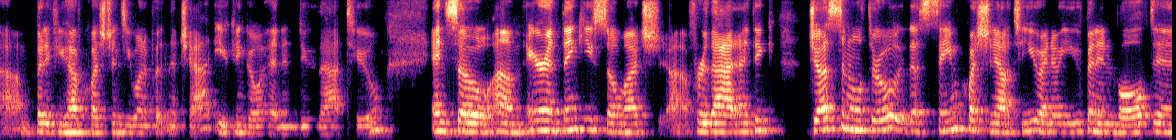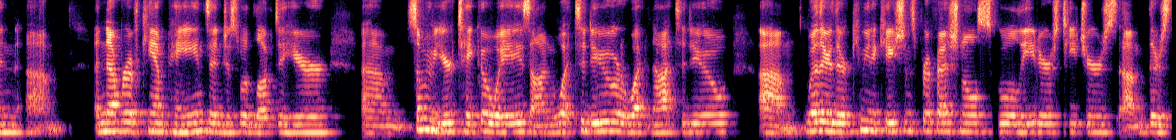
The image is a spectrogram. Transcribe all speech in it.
um, but if you have questions you want to put in the chat, you can go ahead and do that too. And so, um, Aaron, thank you so much uh, for that. And I think Justin will throw the same question out to you. I know you've been involved in um, a number of campaigns and just would love to hear um, some of your takeaways on what to do or what not to do, um, whether they're communications professionals, school leaders, teachers. Um, there's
